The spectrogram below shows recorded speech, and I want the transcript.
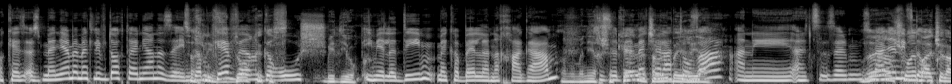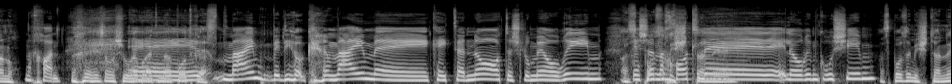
אוקיי, אז- אז מעניין באמת לבדוק את העניין הזה, אם גם גבר גרוש בדיוק. עם ילדים מקבל הנחה גם. אני מניח שכן, באמת זה תלוי שאלה בעירייה. טובה, אני, זה זה מעניין שיעורי לבדוק. בית שלנו. נכון. יש לנו שיעורי בית אה, מהפודקאסט. מה עם, בדיוק, מה עם אה, קייטנות, תשלומי הורים? יש זה הנחות. ל- להורים גרושים? אז פה זה משתנה,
